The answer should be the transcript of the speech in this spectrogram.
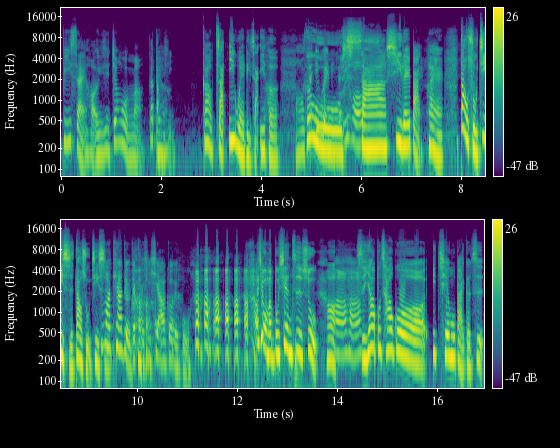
比赛吼，伊是中文嘛，个东西。到十一月二十一号，歌舞三四礼拜，嘿，倒数计时，倒数计时。我听到就开始下个一步，而且我们不限字数，哦，只要不超过一千五百个字，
